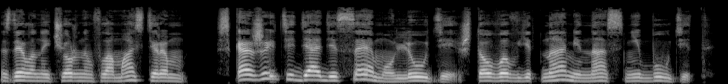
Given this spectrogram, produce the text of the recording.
сделанной черным фломастером «Скажите дяде Сэму, люди, что во Вьетнаме нас не будет».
